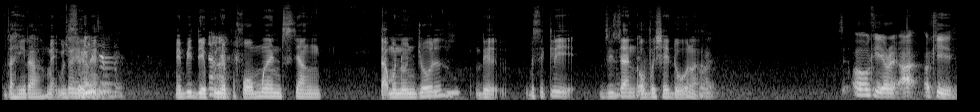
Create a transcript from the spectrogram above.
Zahira Mac Wilson Zahira. kan. Maybe dia punya Ah. performance yang tak menonjol dia basically Zizan overshadow lah. Alright. Oh, okay, alright. Ah, okay.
